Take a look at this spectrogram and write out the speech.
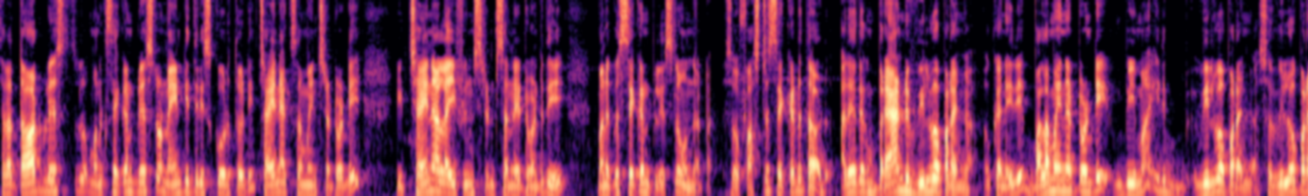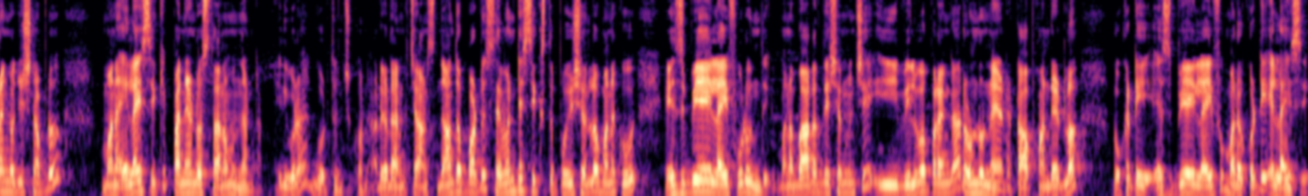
సరే థర్డ్ ప్లేస్లో మనకు సెకండ్ ప్లేస్లో నైంటీ త్రీ స్కోర్ తోటి చైనాకి సంబంధించినటువంటి ఈ చైనా లైఫ్ ఇన్సూరెన్స్ అనేటువంటిది మనకు సెకండ్ ప్లేస్లో ఉందట. So first second third. అదేవిధంగా బ్రాండ్ విలువ పరంగా. ఓకేనా? ఇది బలమైనటువంటి బీమా ఇది విలువ పరంగా. సో విలువ పరంగా చూసినప్పుడు మన ఎల్ఐసికి పన్నెండో స్థానం ఉందంట. ఇది కూడా గుర్తుంచుకోండి. అడగడానికి ఛాన్స్. దాంతోపాటు సెవెంటీ సిక్స్త్ పొజిషన్లో మనకు ఎస్బీఐ లైఫ్ కూడా ఉంది. మన భారతదేశం నుంచి ఈ విలువ పరంగా రెండు ఉన్నాయట టాప్ హండ్రెడ్లో ఒకటి ఎస్బీఐ లైఫ్ మరొకటి ఎల్ఐసి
